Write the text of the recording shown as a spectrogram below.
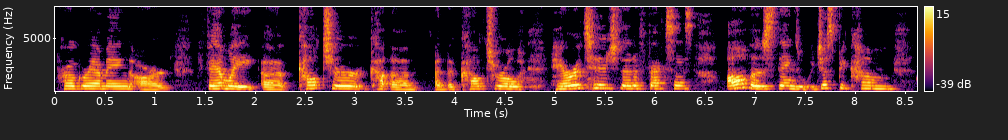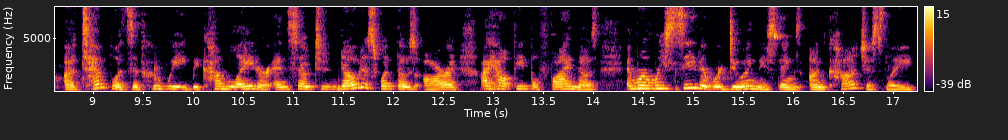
programming our family uh, culture um, uh, the cultural heritage that affects us. All those things just become uh, templates of who we become later. And so to notice what those are and i help people find those. And when we see that we're doing these things unconsciously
